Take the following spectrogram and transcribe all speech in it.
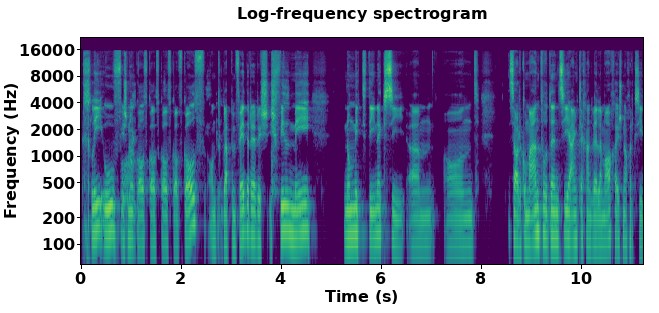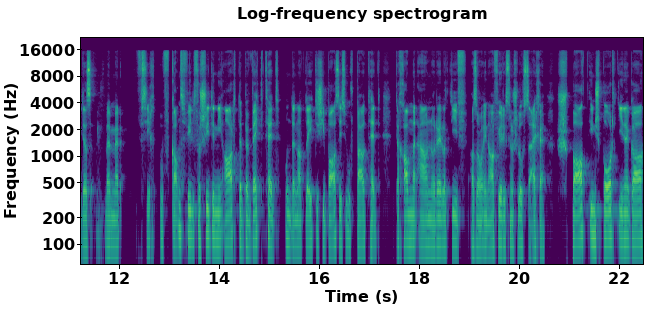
klein auf, ist nur Golf, Golf, Golf, Golf, Golf. Und ich glaube, beim Federer ist, ist viel mehr noch mit drin gewesen. Ähm, und das Argument, das dann sie eigentlich machen wollten, ist nachher gewesen, dass wenn man sich auf ganz viele verschiedene Arten bewegt hat und eine athletische Basis aufgebaut hat, dann kann man auch noch relativ, also in Anführungs- und Schlusszeichen, spät in Sport hineingehen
